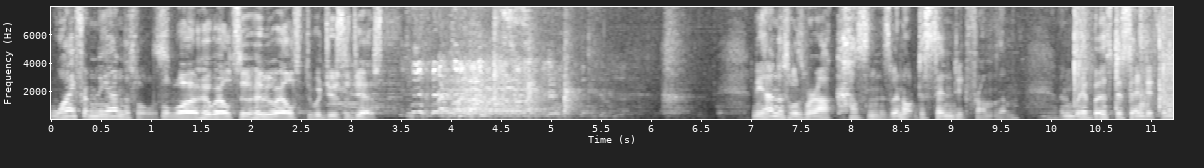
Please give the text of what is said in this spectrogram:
Why from Neanderthals? Well, why- who else? Who else would you suggest? Neanderthals were our cousins. We're not descended from them. And we're both descended from.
